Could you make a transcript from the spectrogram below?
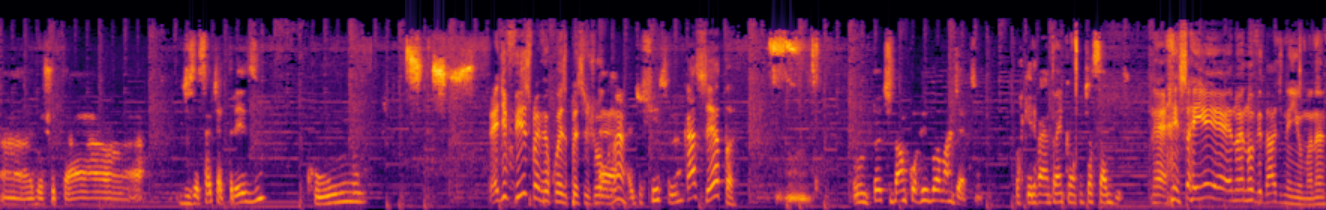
Ah, eu vou chutar 17 a 13 com. É difícil pra ver coisa pra esse jogo, é, né? É difícil, né? Caceta! Um touchdown corrido do Lamar Jackson. Porque ele vai entrar em campo, a gente já sabe disso. É, isso aí é, não é novidade nenhuma, né?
